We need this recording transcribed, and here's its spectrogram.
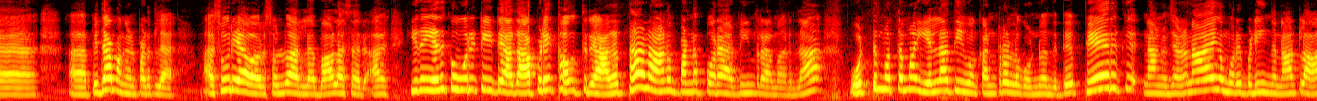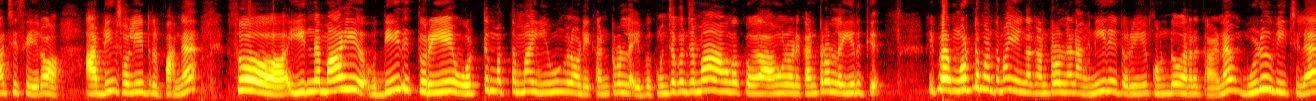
பிதாமங்கன் பிதாமகன் படத்தில் சூர்யா அவர் சொல்லுவார்ல பாலா சார் இதை எதுக்கு உருட்டிட்டு அதை அப்படியே கவுத்துரு அதைத்தான் நானும் பண்ண போகிறேன் அப்படின்ற மாதிரி தான் ஒட்டுமொத்தமாக எல்லாத்தையும் இவங்க கண்ட்ரோலில் கொண்டு வந்துட்டு பேருக்கு நாங்கள் ஜனநாயக முறைப்படி இந்த நாட்டில் ஆட்சி செய்கிறோம் அப்படின்னு சொல்லிட்டு இருப்பாங்க. ஸோ இந்த மாதிரி நீதித்துறையே ஒட்டுமொத்தமாக இவங்களுடைய கண்ட்ரோலில் இப்போ கொஞ்சம் கொஞ்சமாக அவங்க அவங்களுடைய அவங்களோட கண்ட்ரோலில் இருக்குது இப்போ ஒட்டுமொத்தமாக எங்கள் கண்ட்ரோலில் நாங்கள் நீதித்துறையை கொண்டு வர்றதுக்கான முழு வீச்சில்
